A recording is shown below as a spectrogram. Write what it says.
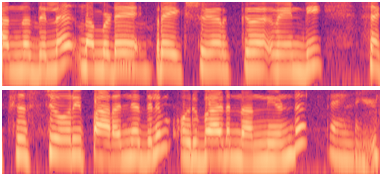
തന്നതിൽ നമ്മുടെ പ്രേക്ഷകർക്ക് വേണ്ടി സക്സസ് സ്റ്റോറി പറഞ്ഞതിലും ഒരുപാട് നന്ദിയുണ്ട്. താങ്ക് യു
